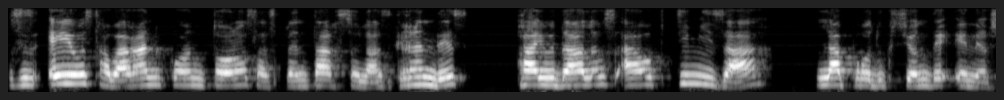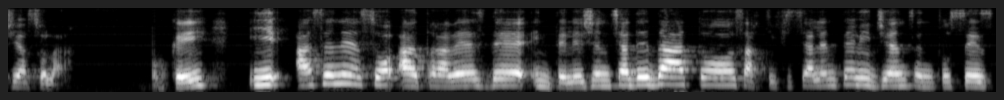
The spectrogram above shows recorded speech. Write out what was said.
Entonces, ellos trabajan con todas las plantas solares grandes para ayudarlos a optimizar la producción de energía solar. ¿ok? Y hacen eso a través de inteligencia de datos, artificial intelligence, entonces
